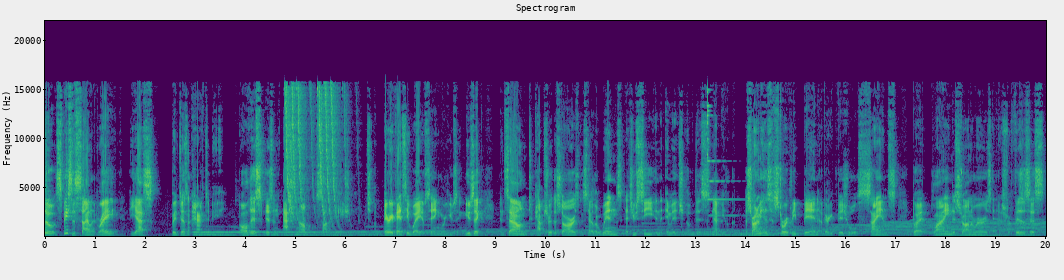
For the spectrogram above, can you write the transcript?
So space is silent, right? Yes, but it doesn't have to be. All this is an astronomical sonification, which is a very fancy way of saying we're using music and sound to capture the stars and stellar winds that you see in the image of this nebula. Astronomy has historically been a very visual science, but blind astronomers and astrophysicists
